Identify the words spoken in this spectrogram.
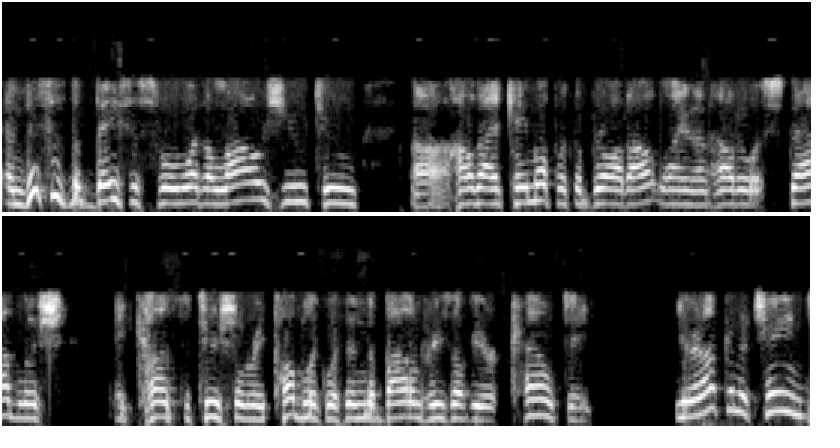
and this is the basis for what allows you to, uh, how that came up with the broad outline on how to establish a constitutional republic within the boundaries of your county. You're not going to change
